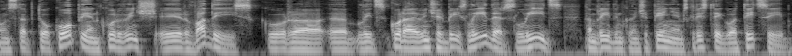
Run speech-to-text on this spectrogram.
un starp to kopienu, kur viņš ir vadījis, kur, eh, līdz, kurai viņš ir bijis līderis līdz tam brīdim, kad viņš ir pieņēmis kristīgo ticību.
